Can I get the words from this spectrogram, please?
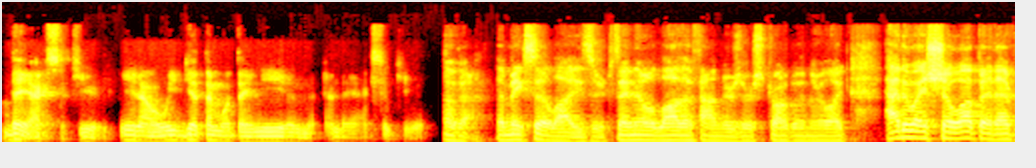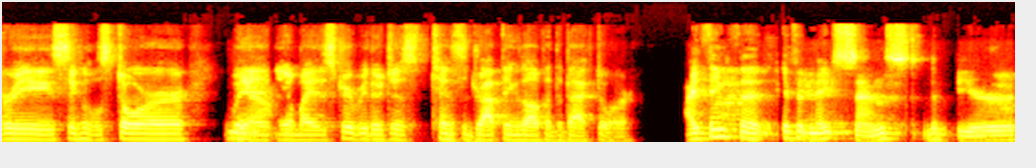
They execute. You know, we get them what they need and, and they execute. Okay. That makes it a lot easier because I know a lot of founders are struggling. They're like, how do I show up at every single store when yeah. you know my distributor just tends to drop things off at the back door? I think that if it makes sense, the beer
